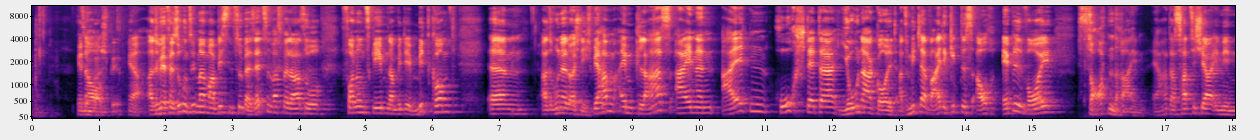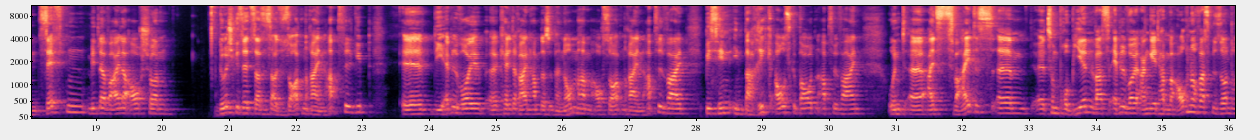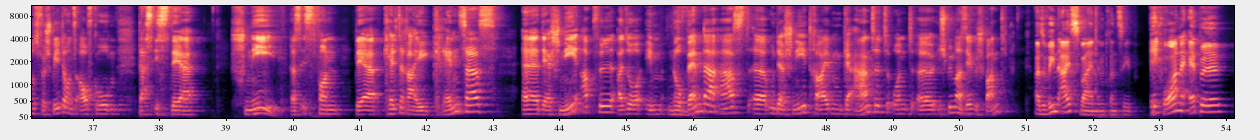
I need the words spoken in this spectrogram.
Genau. Ja, also wir versuchen es immer mal ein bisschen zu übersetzen, was wir da so von uns geben, damit ihr mitkommt. Ähm, also wundert euch nicht. Wir haben im Glas einen alten Hochstädter Jona Gold. Also mittlerweile gibt es auch Appleboy Sortenreihen. Ja, das hat sich ja in den Säften mittlerweile auch schon durchgesetzt, dass es also sortenreinen Apfel gibt. Äh, die Appleboy-Kältereien haben das übernommen, haben auch sortenreinen Apfelwein bis hin in Barrique ausgebauten Apfelwein. Und äh, als zweites ähm, äh, zum Probieren, was Appleboy angeht, haben wir auch noch was Besonderes für später uns aufgehoben. Das ist der Schnee. Das ist von der Kälterei Grenzers. Äh, der Schneeapfel, also im November erst äh, unter Schneetreiben geerntet und äh, ich bin mal sehr gespannt. Also wie ein Eiswein im Prinzip. Gefrorene Äpfel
